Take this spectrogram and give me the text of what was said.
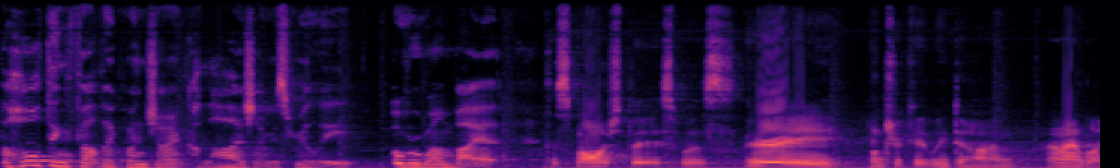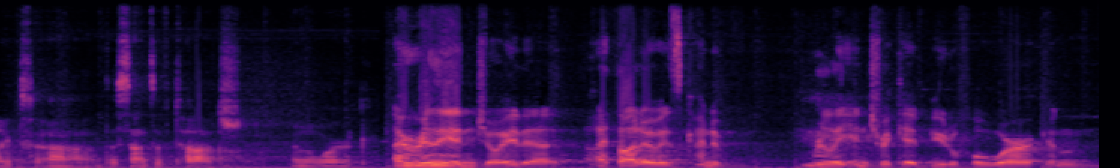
The whole thing felt like one giant collage. I was really overwhelmed by it. The smaller space was very intricately done, and I liked uh, the sense of touch in the work. I really enjoyed it. I thought it was kind of really intricate, beautiful work, and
